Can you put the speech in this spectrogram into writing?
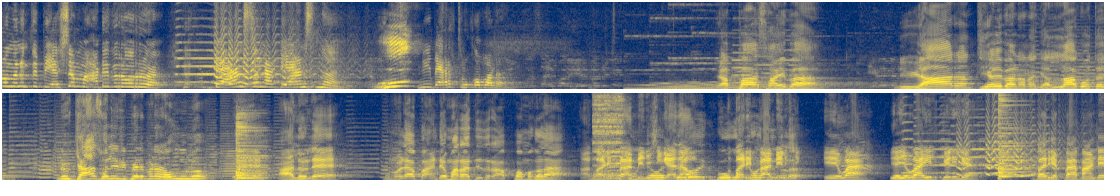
ಮುಂದೆ ನಿಂತು ಬೇಷ ಮಾಡಿದ್ರು ಅವ್ರು. ಡ್ಯಾನ್ಸ್ನ ಡ್ಯಾನ್ಸ್ನ. ನೀ ಬೇರೆ ತಿಳ್ಕೊಬೇಡ. ಯಪ್ಪ ಸಾಹೇಬ ನೀವು ಯಾರಂತ ಹೇಳಬೇಡ ನನಗೆಲ್ಲ ಗೊತ್ತೈತಿ. ನೀವು ಗ್ಯಾಸ್ ಒಲಿ ರಿಪೇರಿ ಮಾಡ್ಯಾರ ಹೌದು ಏ ಹಾಲುಲೆ ಮುನ್ನೊಳ್ಳೆ ಬಾಂಡೆ ಮರಾತಿದ್ರ ಅಪ್ಪ ಮಗಳ. ಬರಿಪ್ಪ ಮೆಣಸಿಗೆ ಅದಾವ ಬರಿಪ್ಪ. ಮೆಣಸಿ ಏ ವಾ ಏ ಯವ್ವ ಇಲ್ಲಿ ಕೇಳಿಲ್ಲ ಬರ್ರಿಯಪ್ಪ ಬಾಂಡೆ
